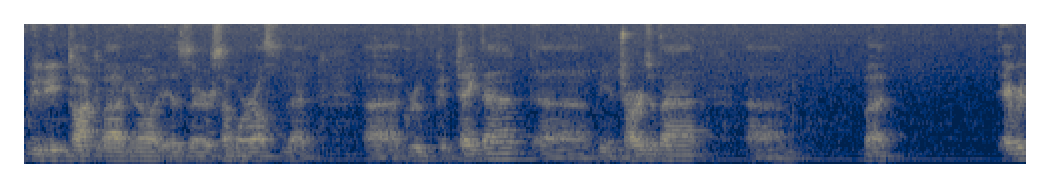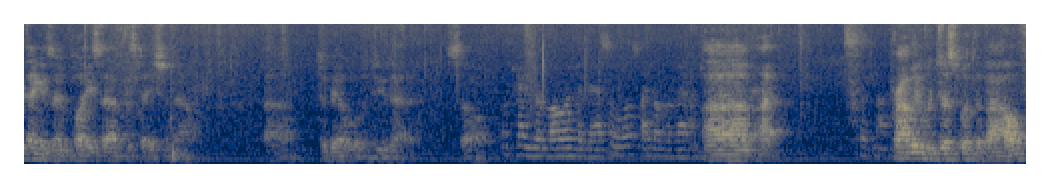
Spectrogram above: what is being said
We've even talked about, you know, is there somewhere else that uh, a group could take that, uh, be in charge of that? Um, But everything is in place at the station now. To be able to do that, so. Lower the decibels? I don't know that. much. Uh, I, But not- Probably just with the valve,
